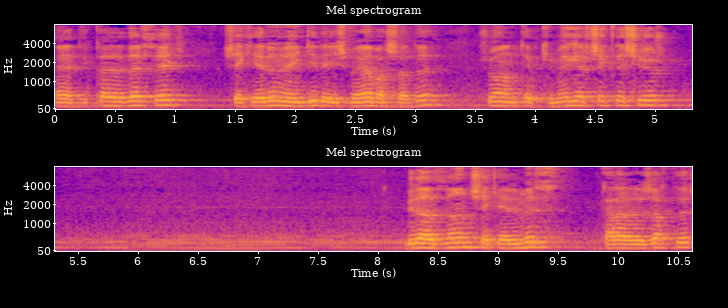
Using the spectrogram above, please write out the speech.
Evet dikkat edersek şekerin rengi değişmeye başladı. Şu an tepkime gerçekleşiyor. Birazdan şekerimiz kararacaktır.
